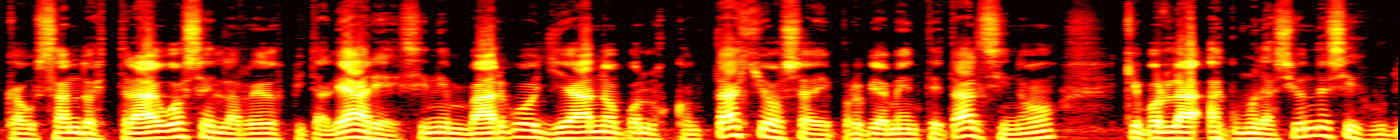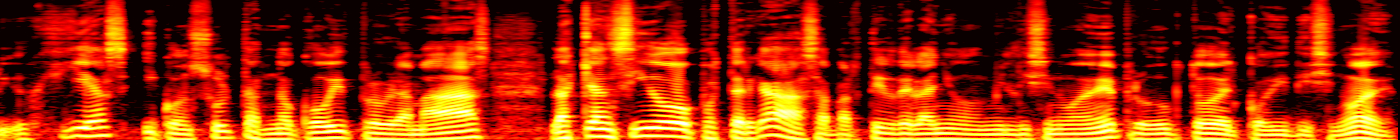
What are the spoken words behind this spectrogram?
causando estragos en la red hospitalaria, sin embargo, ya no por los contagios eh, propiamente tal, sino que por la acumulación de cirugías y consultas no COVID programadas, las que han sido postergadas a partir del año 2019 producto del COVID-19.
